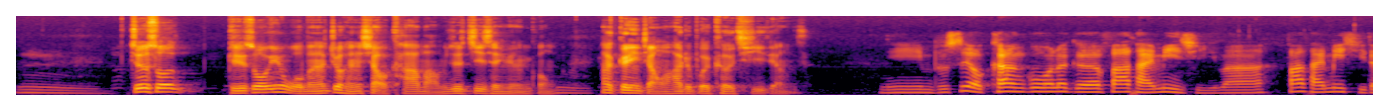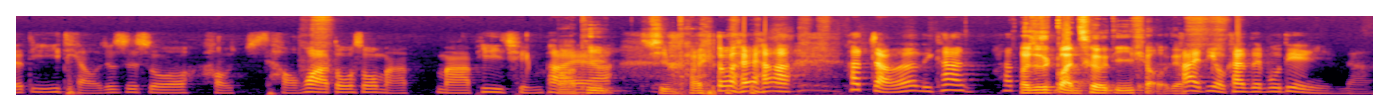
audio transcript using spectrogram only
嗯，就是说，比如说，因为我们就很小咖嘛，我们就基层员工，嗯、他跟你讲话，他就不会客气这样子。你不是有看过那个发财秘籍吗？发财秘籍的第一条就是说好，好好话多说马马屁勤拍啊，勤拍。对啊，他讲了，你看他，他就是贯彻第一条，他一定有看这部电影的。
